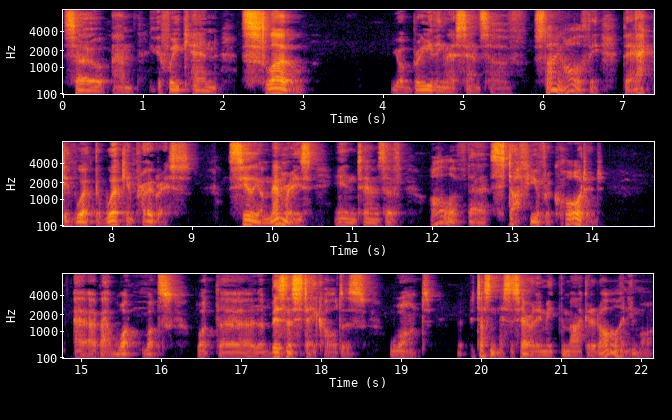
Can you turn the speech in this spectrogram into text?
So um, if we can slow your breathing in a sense of slowing all of the, the active work, the work in progress, seal your memories in terms of all of the stuff you've recorded uh, about what what's what the, the business stakeholders want it doesn't necessarily meet the market at all anymore.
